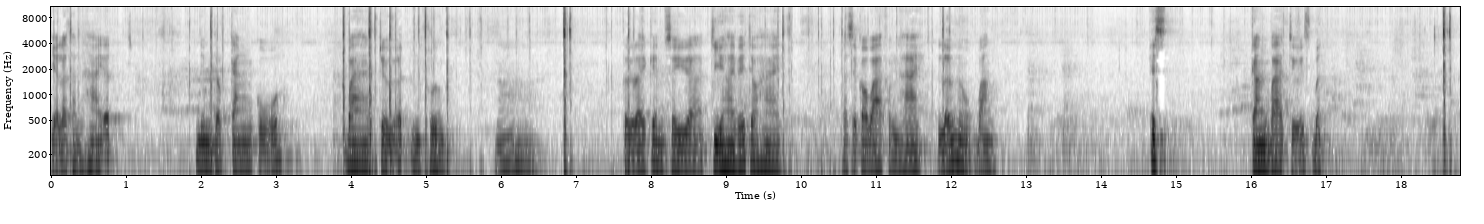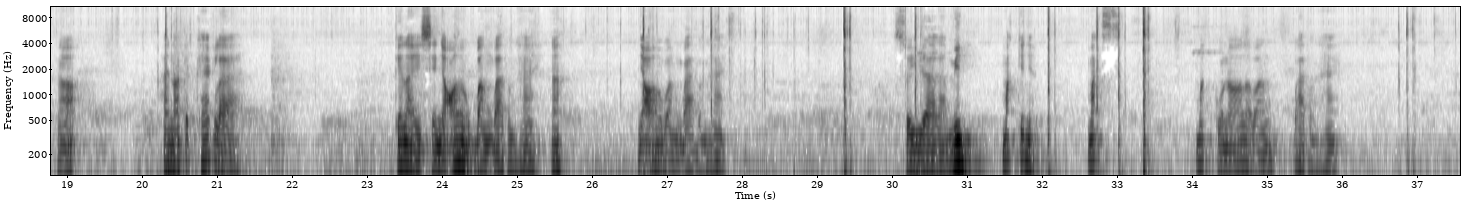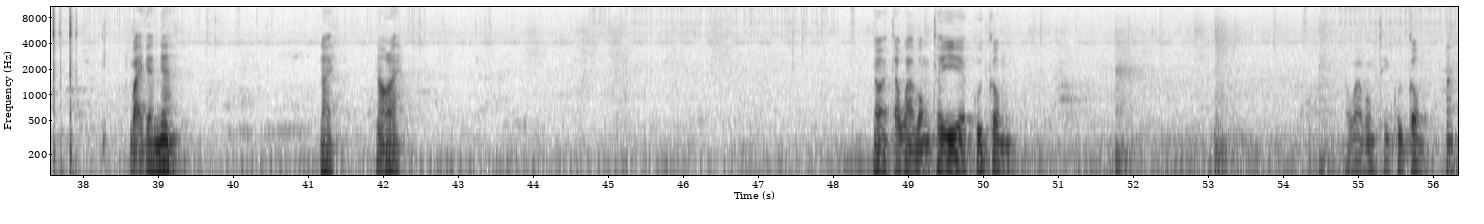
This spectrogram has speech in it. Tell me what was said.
Vậy là thành 2x nhân cho căn của 3 trừ x bình phương. Đó từ đây các em suy ra chia hai vế cho hai. Ta sẽ có 3 phần 2 lớn hơn một bằng. X căn 3 trừ x bình. Đó. Hay nói cách khác là cái này sẽ nhỏ hơn một bằng 3 phần 2 ha. Nhỏ hơn bằng 3 phần 2 suy ra là min, mắc chứ nhỉ? Max. Mắc của nó là bằng 3 phần 2 vậy các em nhé. Đây, nó này rồi, ta qua vòng thi ờ, cuối cùng. Ta qua vòng thi cuối cùng, ha.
